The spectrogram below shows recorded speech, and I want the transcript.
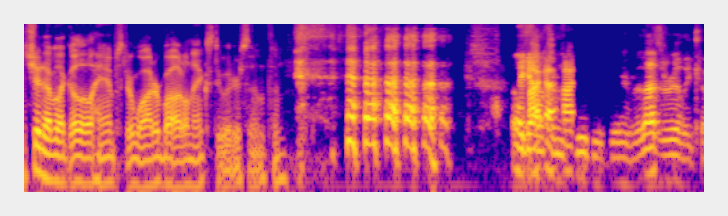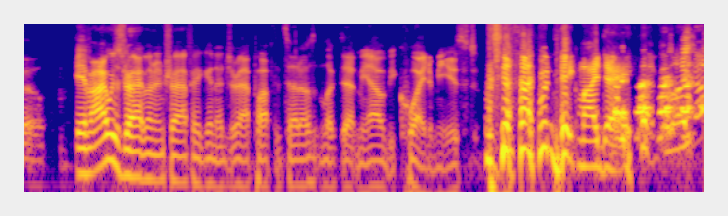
It should have like a little hamster water bottle next to it or something. like I- from I- but that's really cool. If I was driving in traffic and a giraffe popped its head out and looked at me, I would be quite amused. I would make my day. I'd be like,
